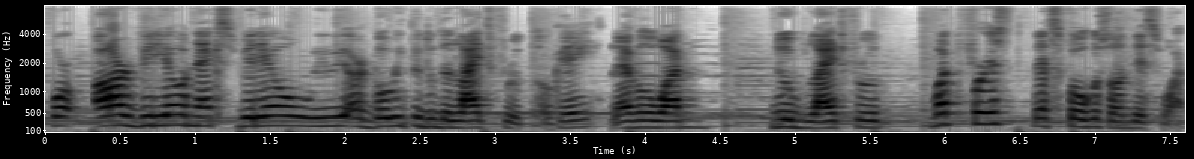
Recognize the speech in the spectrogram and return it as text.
for our video, next video, we are going to do the light fruit, okay? Level 1 noob light fruit. But first, let's focus on this one.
